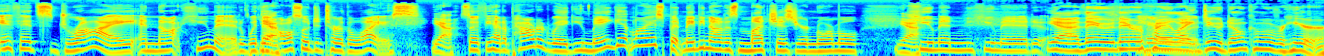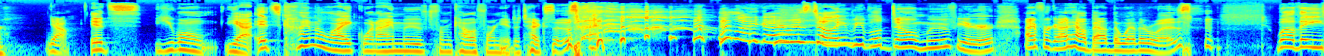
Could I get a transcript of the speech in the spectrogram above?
if it's dry and not humid, would that also deter the lice? Yeah. So if you had a powdered wig, you may get lice, but maybe not as much as your normal Yeah. human humid. Yeah, they they were probably like, dude, don't come over here. Yeah. It's you won't. Yeah, it's kind of like when I moved from California to Texas. like I was telling people, don't move here. I forgot how bad the weather was. well, they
